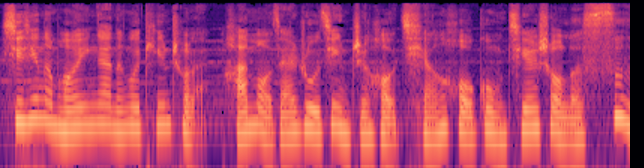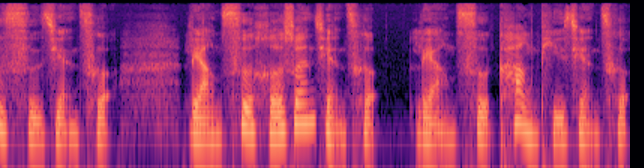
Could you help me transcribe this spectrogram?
细心的朋友应该能够听出来，韩某在入境之后前后共接受了四次检测，两次核酸检测，两次抗体检测。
